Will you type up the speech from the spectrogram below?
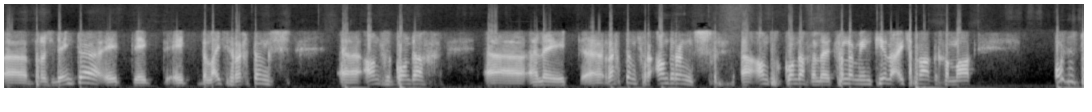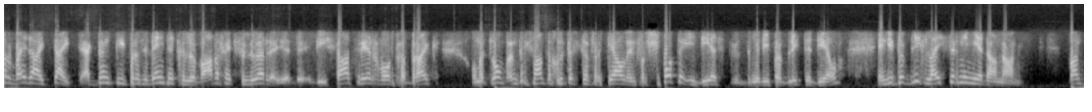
uh presidente het het het beleidsrigtinge uh aangekondig. Uh hulle het uh, rigtingveranderings uh, aangekondig. Hulle het fundamentele uitsprake gemaak. Ons is verby daai tyd. Ek dink die president het geloofwaardigheid verloor. Die, die staatsrede word gebruik om 'n klomp interessante goeters te vertel en verspotte idees met die publiek te deel. En die publiek luister nie meer daarna nie. Want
